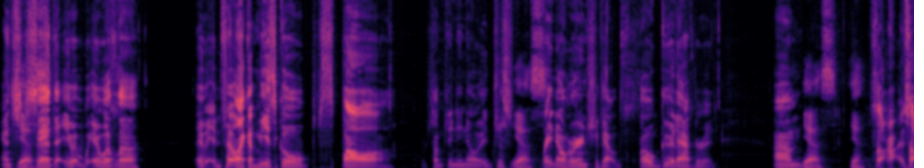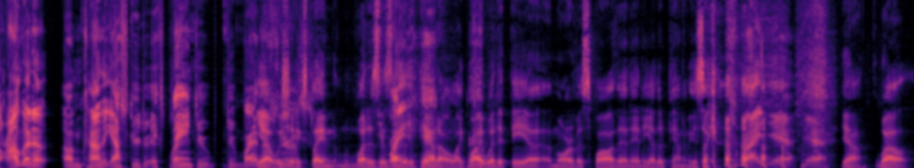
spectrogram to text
and she Yes. said that it, it was a it, it felt like a musical spa or something. You know, it just yes. ran over, and she felt so good after it. Um, Yes. Yeah. So, so I'm gonna um kindly ask you to explain to to my Yeah, we should explain what is this right, under the yeah. piano? Like, why would it be a, more of a spa than any other piano music? right? Yeah, yeah. Yeah. Well,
